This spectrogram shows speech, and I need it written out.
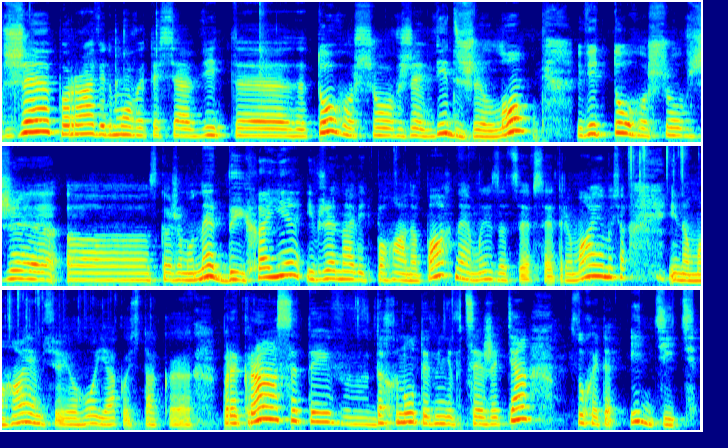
Вже пора відмовитися від е, того, що вже віджило, від того, що вже, скажімо, не дихає і вже навіть погано пахне. Ми за це все тримаємося і намагаємося його якось так е, прикрасити, вдохнути в це життя. Слухайте, ідіть.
